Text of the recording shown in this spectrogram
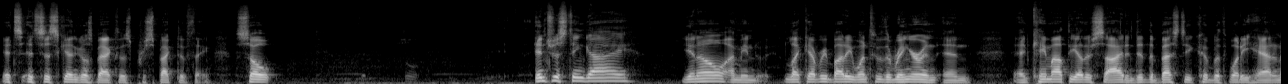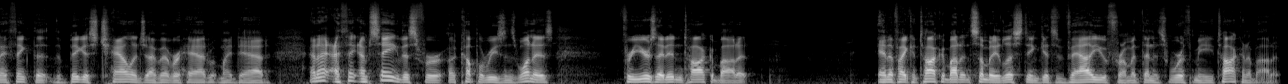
It's it's just again goes back to this perspective thing. So interesting guy, you know. I mean, like everybody went through the ringer and and and came out the other side and did the best he could with what he had. And I think the the biggest challenge I've ever had with my dad, and I, I think I'm saying this for a couple reasons. One is, for years I didn't talk about it, and if I can talk about it and somebody listening gets value from it, then it's worth me talking about it.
